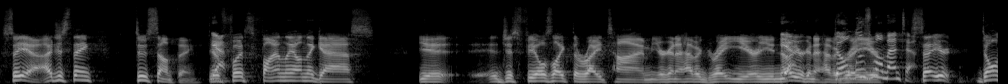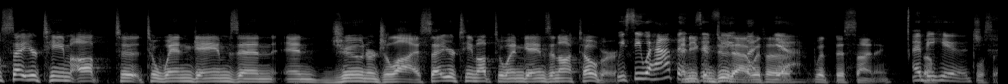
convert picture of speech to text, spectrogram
so yeah, I just think do something. Your Yeah. foot's finally on the gas. You, it just feels like the right time. You're gonna have a great year. You know Yeah. you're gonna have a great year. Don't lose momentum. Set your don't set your team up to, to win games in, in June or July. Set your team up to win games in October. We see what happens. and you can do that with a yeah. with this signing. That'd be huge. We'll see.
